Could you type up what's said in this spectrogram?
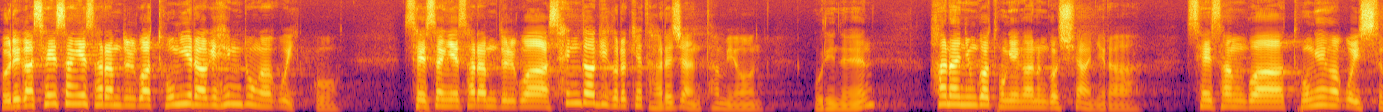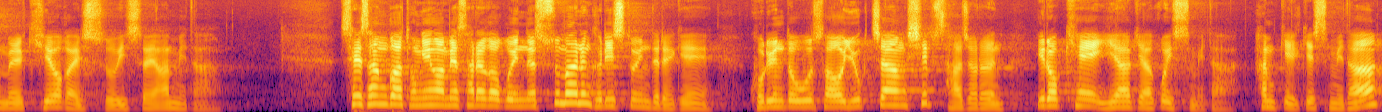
우리가 세상의 사람들과 동일하게 행동하고 있고 세상의 사람들과 생각이 그렇게 다르지 않다면 우리는 하나님과 동행하는 것이 아니라 세상과 동행하고 있음을 기억할 수 있어야 합니다. 세상과 동행하며 살아가고 있는 수많은 그리스도인들에게 고린도후서 6장 14절은 이렇게 이야기하고 있습니다. 함께 읽겠습니다.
